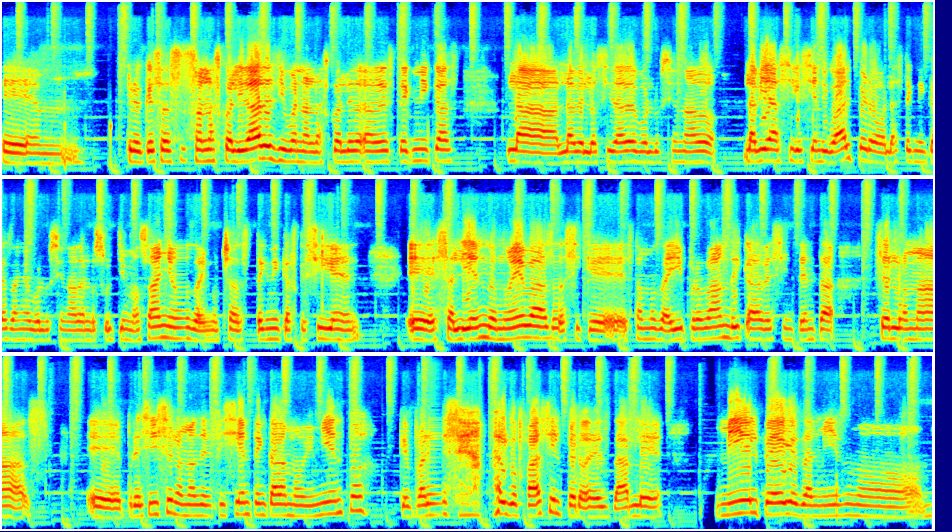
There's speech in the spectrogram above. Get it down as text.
em, creo que esas son las cualidades y bueno, las cualidades técnicas, la, la velocidad ha evolucionado la vía sigue siendo igual, pero las técnicas han evolucionado en los últimos años. Hay muchas técnicas que siguen eh, saliendo nuevas, así que estamos ahí probando y cada vez se intenta ser lo más eh, preciso y lo más eficiente en cada movimiento, que parece algo fácil, pero es darle mil pegues al mismo,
